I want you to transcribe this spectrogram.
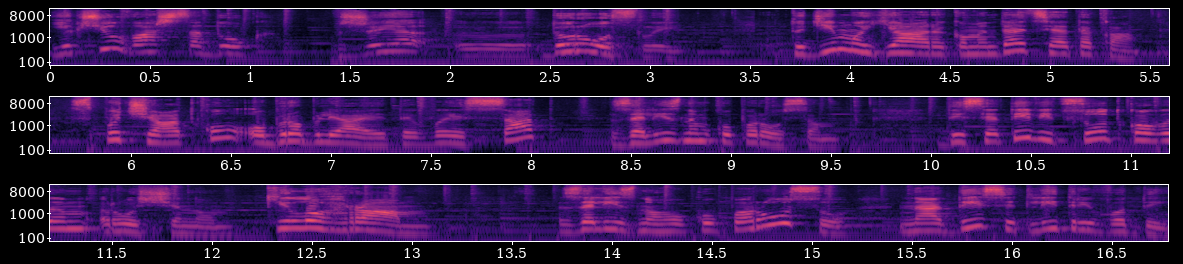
Якщо ваш садок вже е, дорослий, тоді моя рекомендація така: спочатку обробляєте весь сад залізним купоросом, 10% розчином, кілограм залізного купоросу на 10 літрів води.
